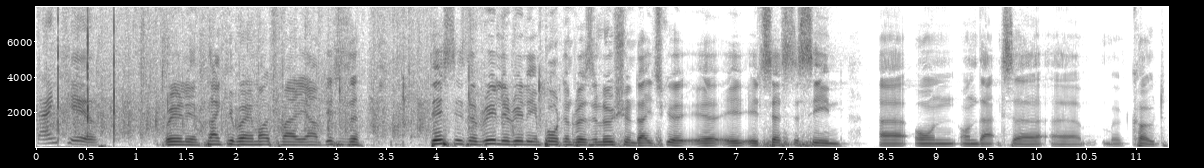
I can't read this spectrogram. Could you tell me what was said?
Thank you. Brilliant. Thank you very much, Maryam. This is a this is a really really important resolution that uh, it, it, sets the scene uh, on on that uh, uh, code.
